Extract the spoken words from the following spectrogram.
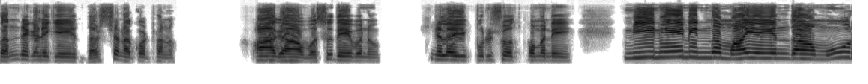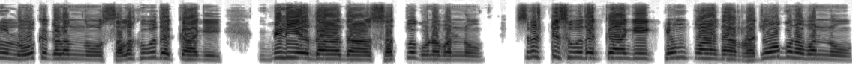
ತಂದೆಗಳಿಗೆ ದರ್ಶನ ಕೊಟ್ಟನು. ಆಗ ವಸುದೇವನು ಎಲೈ ಪುರುಷೋತ್ತಮನೇ, ನೀನೇ ನಿನ್ನ ಮಾಯೆಯಿಂದ ಮೂರು ಲೋಕಗಳನ್ನು ಸಲಹುವುದಕ್ಕಾಗಿ ಬಿಳಿಯದಾದ ಸತ್ವಗುಣವನ್ನು, ಸೃಷ್ಟಿಸುವುದಕ್ಕಾಗಿ ಕೆಂಪಾದ ರಜೋಗುಣವನ್ನು,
